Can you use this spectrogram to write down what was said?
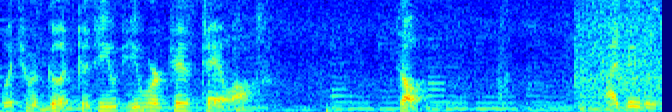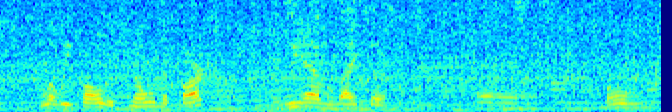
Which was good because he, he worked his tail off. So, I do the what we call the snow in the park. And we have like a, uh, oh,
